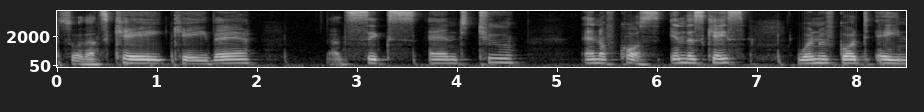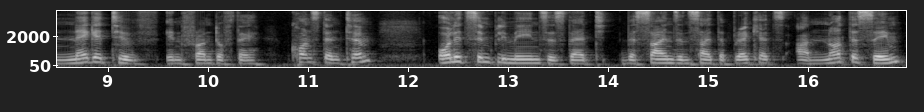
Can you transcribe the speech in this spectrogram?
So that's k, k there. That's 6 and 2. And of course, in this case, when we've got a negative in front of the constant term, all it simply means is that the signs inside the brackets are not the same,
